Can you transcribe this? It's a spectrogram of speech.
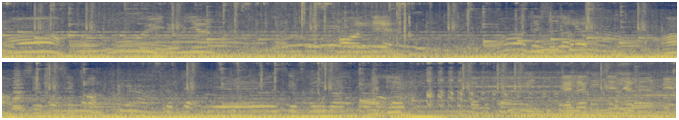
Oh, ui dia punya hall dia. Oh dia sedap eh. Ah, sempah-sempah. Sedapnya sibling makan. Petang-petang ni. Jalan jalan ambil.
